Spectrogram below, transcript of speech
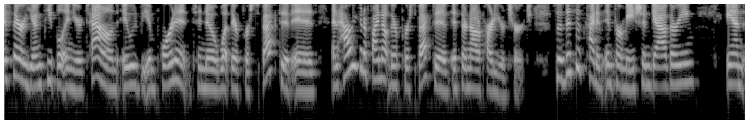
If there are young people in your town, it would be important to know what their perspective is and how are you going to find out their perspective if they're not a part of your church. So, this is kind of information gathering. And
